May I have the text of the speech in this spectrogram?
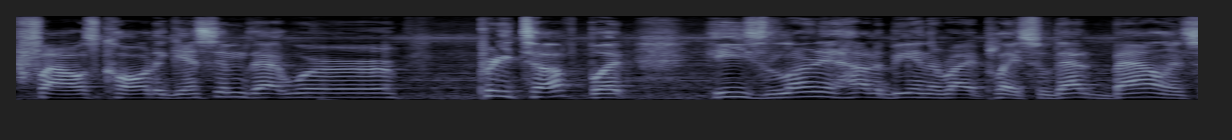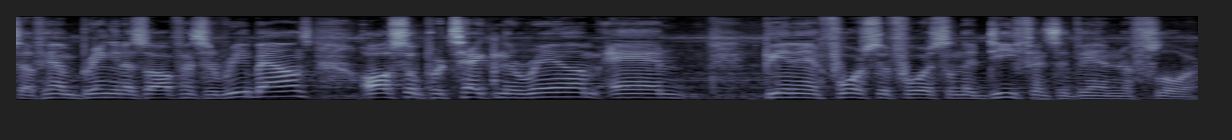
fouls called against him that were pretty tough, but he's learning how to be in the right place. So that balance of him bringing us offensive rebounds, also protecting the rim and being an enforcer for us on the defensive end of the floor.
